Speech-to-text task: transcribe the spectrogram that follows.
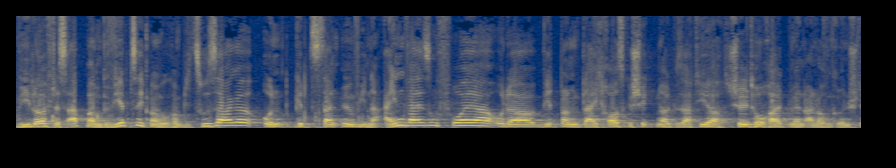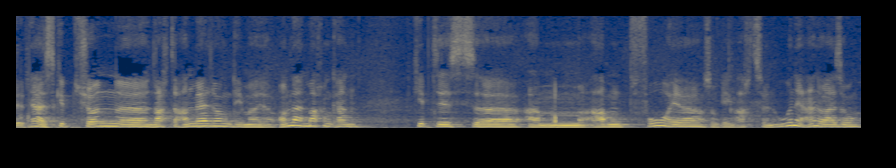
Wie läuft es ab? Man bewirbt sich, man bekommt die Zusage und gibt es dann irgendwie eine Einweisung vorher oder wird man gleich rausgeschickt und hat gesagt, hier Schild hochhalten, wenn einer auf dem Grün steht? Ja, es gibt schon äh, nach der Anmeldung, die man online machen kann, gibt es äh, am Abend vorher, so gegen 18 Uhr, eine Einweisung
